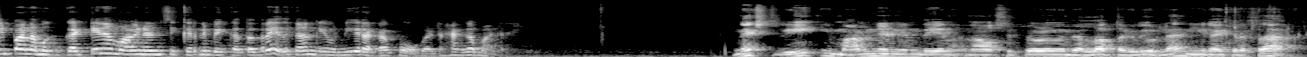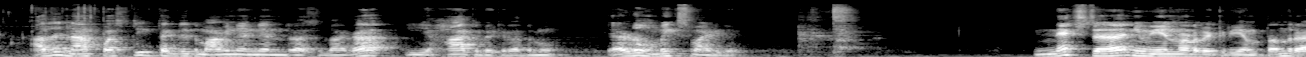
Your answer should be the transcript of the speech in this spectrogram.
ಇಲ್ಪ ನಮಗ್ ಗಟ್ಟಿನ ಮಾವಿನ ಹಣ್ಣು ಸಿಕ್ಕರ್ನಿ ಬೇಕಂತಂದ್ರೆ ಇದಕ್ಕೆ ನೀವು ನೀರು ಹಾಕಕ್ಕೆ ಹೋಗ್ಬೇಡ್ರಿ, ಹಂಗೆ ಮಾಡ್ರಿ. ನೆಕ್ಸ್ಟ್ ರೀ, ಈ ಮಾವಿನ ಹಣ್ಣಿಂದ ಏನು ನಾವು ಸಿಪ್ಪೆ ಒಳಗಿಂದ ಎಲ್ಲ ತೆಗೆದಿರಲ್ಲ ನೀರು ಹಾಕಿ ರಸ, ಅದನ್ನ ಫಸ್ಟಿಗೆ ತೆಗೆದಿದ್ದು ಮಾವಿನ ಹಣ್ಣಿನ ರಸದಾಗ ಈ ಹಾಕಬೇಕ್ರಿ ಅದನ್ನು. ಎರಡು ಮಿಕ್ಸ್ ಮಾಡಿದೆವು. ನೆಕ್ಸ್ಟ್ ನೀವು ಏನು ಮಾಡ್ಬೇಕ್ರಿ ಅಂತಂದ್ರೆ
